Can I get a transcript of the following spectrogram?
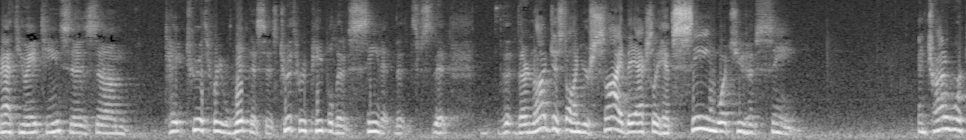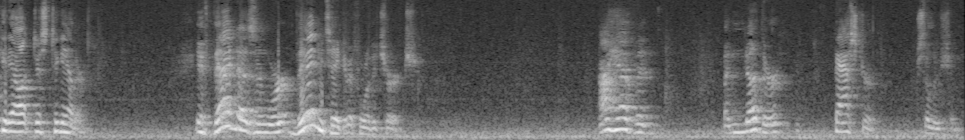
Matthew 18 says, um, take two or three witnesses, two or three people that have seen it, that, that they're not just on your side, they actually have seen what you have seen. And try to work it out just together. If that doesn't work, then you take it before the church. I have a, another faster solution.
